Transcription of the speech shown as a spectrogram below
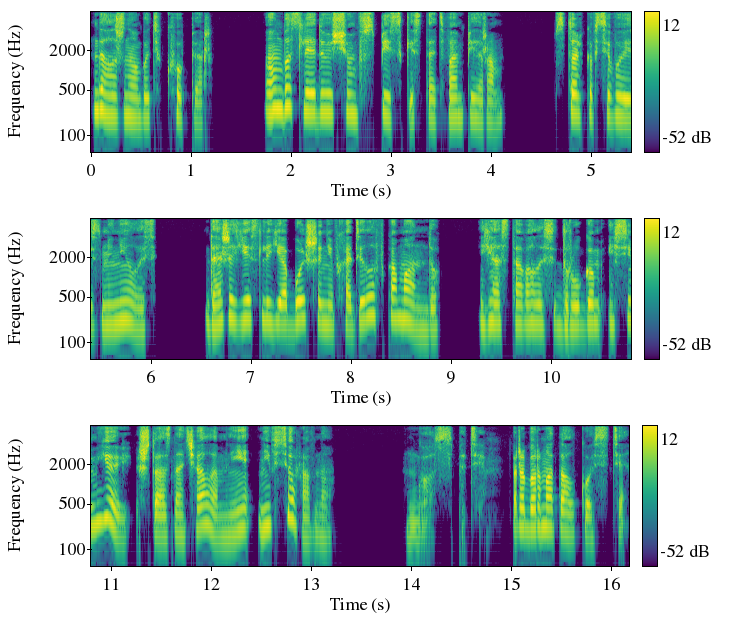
«Должно быть Купер. Он бы следующим в списке стать вампиром. Столько всего изменилось. Даже если я больше не входила в команду, я оставалась другом и семьей, что означало мне не все равно». «Господи», — пробормотал Костя.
